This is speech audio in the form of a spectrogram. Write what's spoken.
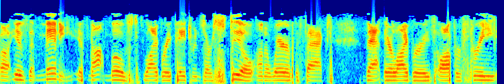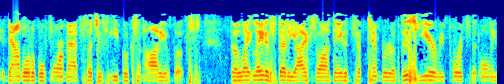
uh, is that many, if not most, library patrons are still unaware of the fact that their libraries offer free downloadable formats such as ebooks and audiobooks. The late, latest study I saw, dated September of this year, reports that only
